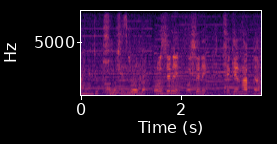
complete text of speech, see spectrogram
Aynen çok kişiymişiz burada. O senin, o senin. Şekerini atmam.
